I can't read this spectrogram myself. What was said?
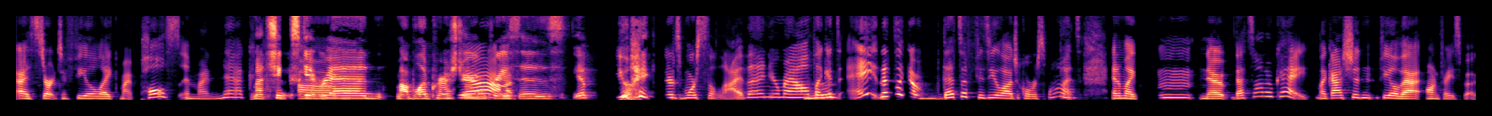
i start to feel like my pulse in my neck My cheeks get Um, red. My blood pressure yeah. increases. Yep. You like there's more saliva in your mouth like Mhm. it's a that's like a that's a physiological response. And i'm like mm, no that's not okay. Like i shouldn't feel that on facebook.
